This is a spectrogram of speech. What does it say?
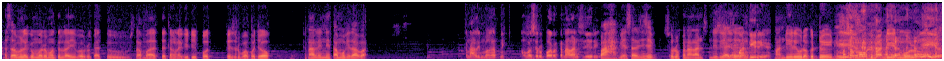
Assalamualaikum warahmatullahi wabarakatuh. Selamat datang lagi di podcast Rumah Pojok. Kenalin nih tamu kita, Pak. kenalin banget nih apa suruh perkenalan sendiri Wah, biasanya sih suruh kenalan sendiri Iya, aja. ya. mandiri ya Mandiri udah gede. Ini masa Iya. mau dimandiin mulu? Iya,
